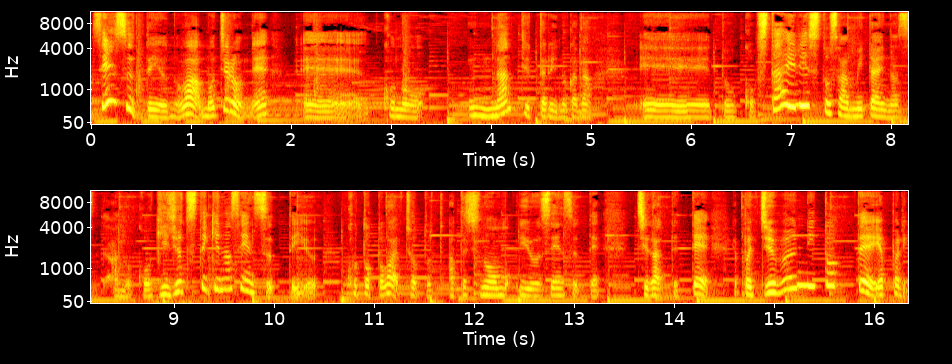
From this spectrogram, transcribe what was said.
センスっていうのはもちろんね、えー、この何て言ったらいいのかなえーと、こうスタイリストさんみたいなあのこう技術的なセンスっていうこととはちょっと私の言うセンスって違っててやっぱり自分にとってやっぱり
